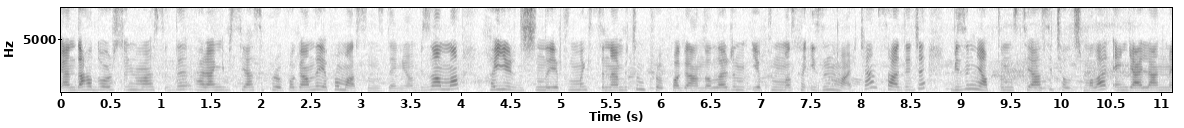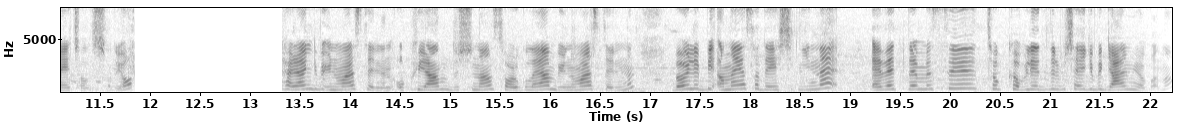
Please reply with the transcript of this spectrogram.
Yani daha doğrusu üniversitede herhangi bir siyasi propaganda yapamazsınız deniyor bize ama hayır dışında yapılmak istenen bütün propagandaların yapılmasına izin varken sadece bizim yaptığımız siyasi çalışmalar engellenmeye çalışılıyor. Herhangi bir üniversitenin okuyan, düşünen, sorgulayan bir üniversitenin böyle bir anayasa değişikliğine evet demesi çok kabul edilir bir şey gibi gelmiyor bana.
